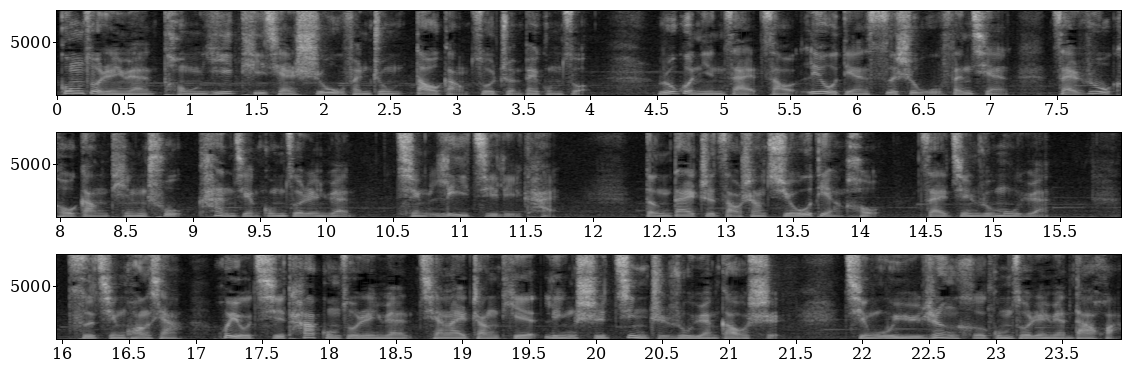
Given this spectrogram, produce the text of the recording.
工作人员统一提前十五分钟到岗做准备工作。如果您在早六点四十五分前在入口岗亭处看见工作人员，请立即离开，等待至早上九点后再进入墓园。此情况下会有其他工作人员前来张贴临时禁止入园告示，请勿与任何工作人员搭话。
